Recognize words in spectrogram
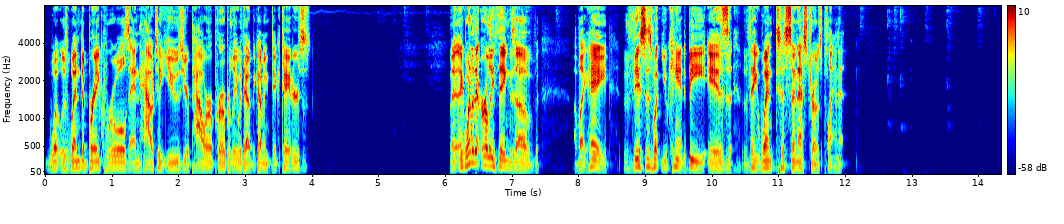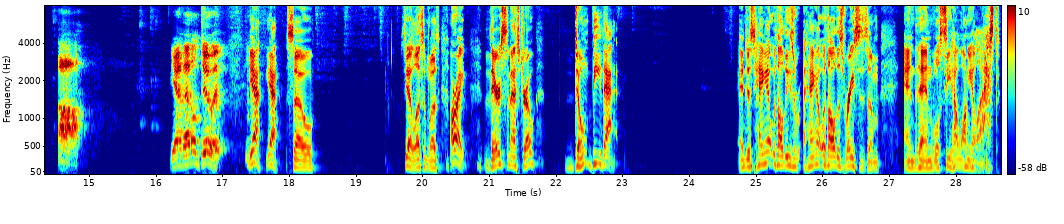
what was when to break rules and how to use your power appropriately without becoming dictators. Like one of the early things of of like, hey, this is what you can't be is they went to Sinestro's planet. ah. Yeah, that'll do it. yeah, yeah. So, so yeah, the lesson was all right. There's Sinestro. Don't be that, and just hang out with all these, hang out with all this racism, and then we'll see how long you last.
